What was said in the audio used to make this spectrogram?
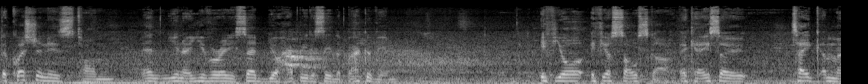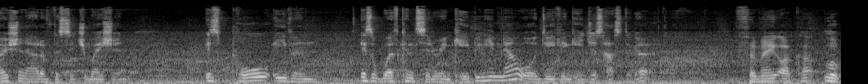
The question is, Tom, and you know, you've already said you're happy to see the back of him if you're if you're Solskjaer, okay, so take emotion out of the situation. Is Paul even is it worth considering keeping him now, or do you think he just has to go? For me, I can't look.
